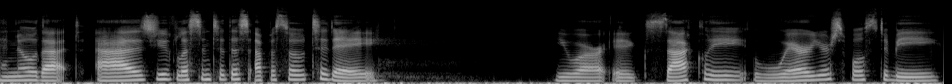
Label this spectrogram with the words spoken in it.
And know that as you've listened to this episode today, you are exactly where you're supposed to be,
